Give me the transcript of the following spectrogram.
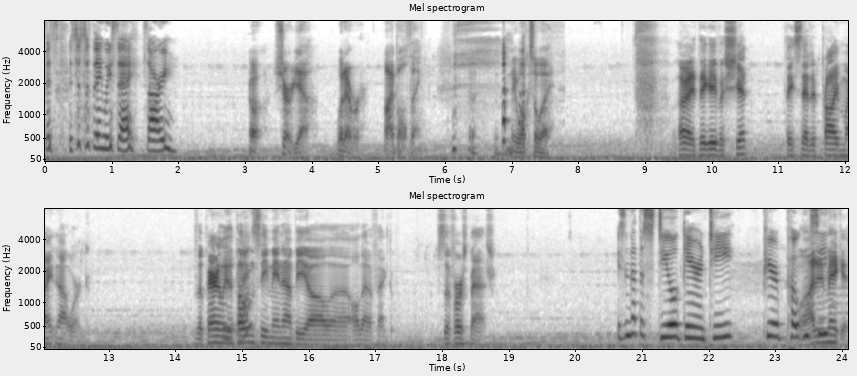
It's it's just a thing we say. Sorry. oh, sure, yeah. Whatever. Eyeball thing. and he walks away. All right, they gave a shit. They said it probably might not work. Apparently, the Wait, what? potency may not be all uh, all that effective. It's the first batch. Isn't that the steel guarantee? Pure Well, potency? I didn't make it.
